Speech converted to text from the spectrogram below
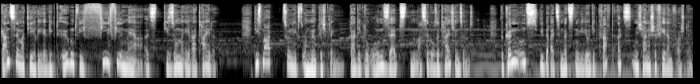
ganze Materie wiegt irgendwie viel, viel mehr als die Summe ihrer Teile. Dies mag zunächst unmöglich klingen, da die Gluonen selbst masselose Teilchen sind. Wir können uns, wie bereits im letzten Video, die Kraft als mechanische Federn vorstellen.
